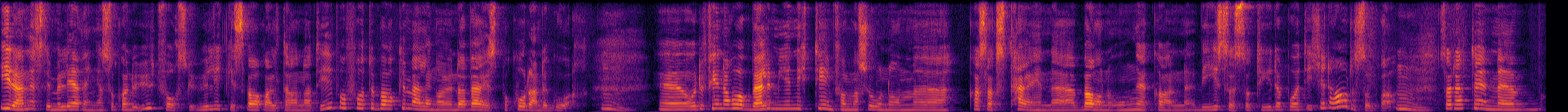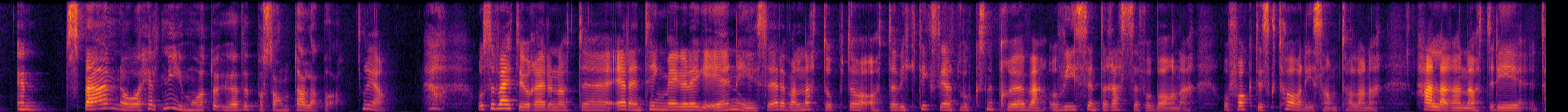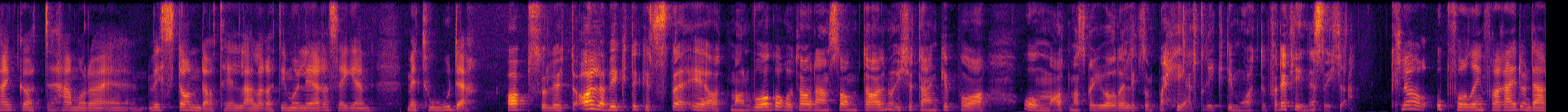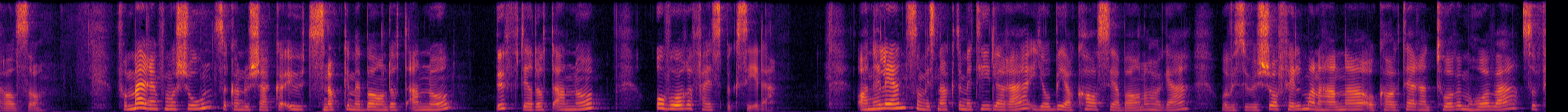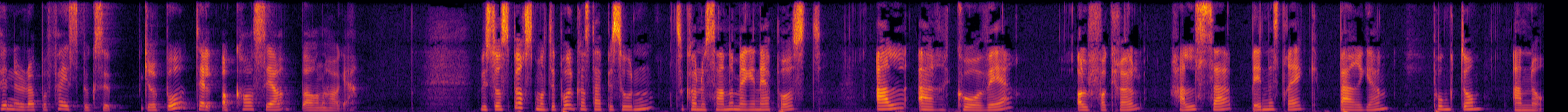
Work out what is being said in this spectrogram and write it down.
i denne stimuleringen så kan du utforske ulike svaralternativ og få tilbakemeldinger underveis på hvordan det går. Mm. Uh, og du finner òg veldig mye nyttig informasjon om uh, hva slags tegn uh, barn og unge kan vise som tyder på at de ikke har det så bra. Mm. Så dette er en, en, spennende og helt ny måte å øve på samtaler på. Ja. Og så vet jeg jo, Reidun, at eh, er det en ting meg og deg er enig i, så er det vel nettopp da at det viktigste er at voksne prøver å vise interesse for barnet, og faktisk tar de samtalene, heller enn at de tenker at her må det en eh, viss standard til, eller at de må lære seg en metode. Absolutt. Det aller viktigste er at man våger å ta den samtalen, og ikke tenke på om at man skal gjøre det liksom på helt riktig måte, for det finnes ikke. Klar oppfordring fra Reidun der, altså. For mer informasjon så kan du sjekke ut snakkemedbarn.no, bufdir.no og våre Facebook-sider. Anne Helen, som vi snakket med tidligere, jobber i Akasia barnehage, og hvis du vil se filmene hennes og karakteren Tove med hode, så finner du det på Facebook-gruppa til Akasia barnehage. Hvis du har spørsmål til podkastepisoden, så kan du sende meg en e-post. lrkv alfakrøll helse-bergen.no.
